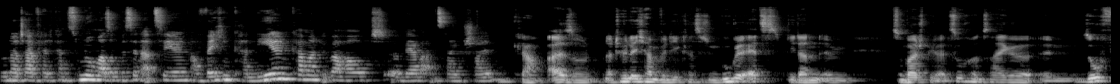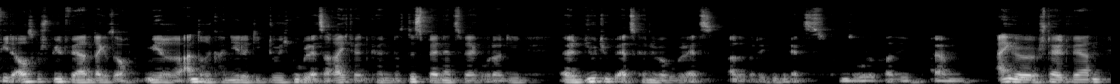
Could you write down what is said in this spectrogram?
Jonathan, vielleicht kannst du noch mal so ein bisschen erzählen, auf welchen Kanälen kann man überhaupt äh, Werbeanzeigen schalten? Klar, also natürlich haben wir die klassischen Google Ads, die dann im, zum Beispiel als Suchanzeige im Suchfeed ausgespielt werden. Da gibt es auch mehrere andere Kanäle, die durch Google Ads erreicht werden können. Das Display-Netzwerk oder die äh, YouTube Ads können über Google Ads, also über die Google Ads-Konsole quasi ähm, eingestellt werden.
